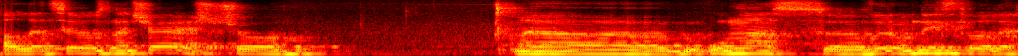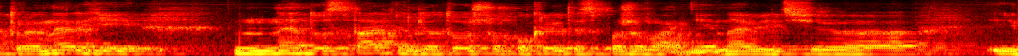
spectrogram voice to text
Але це означає, що у нас виробництво електроенергії недостатньо для того, щоб покрити споживання. Навіть е, і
